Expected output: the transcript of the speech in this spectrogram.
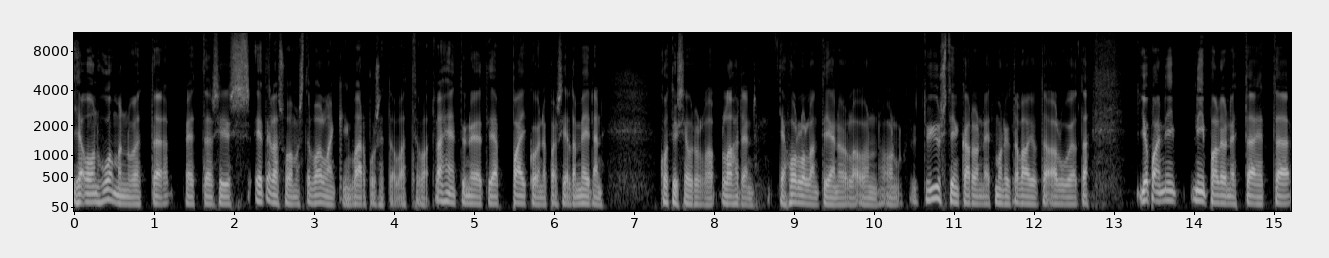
Ja olen huomannut, että, että siis Etelä-Suomesta vallankin varpuset ovat, ovat vähentyneet ja paikoinapa sieltä meidän kotiseudulla Lahden ja Hollolan tienoilla on, on tyystin kadonneet monilta laajilta alueilta. Jopa niin, niin paljon, että, että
